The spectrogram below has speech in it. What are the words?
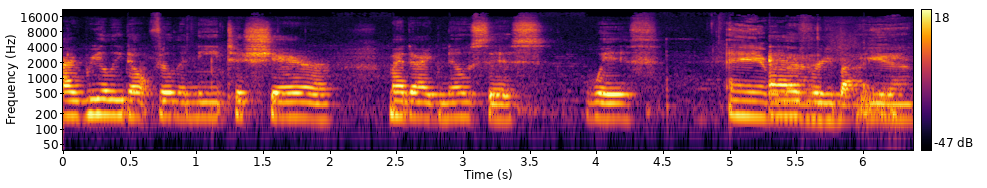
I really don't feel the need to share my diagnosis with everybody. Yeah,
